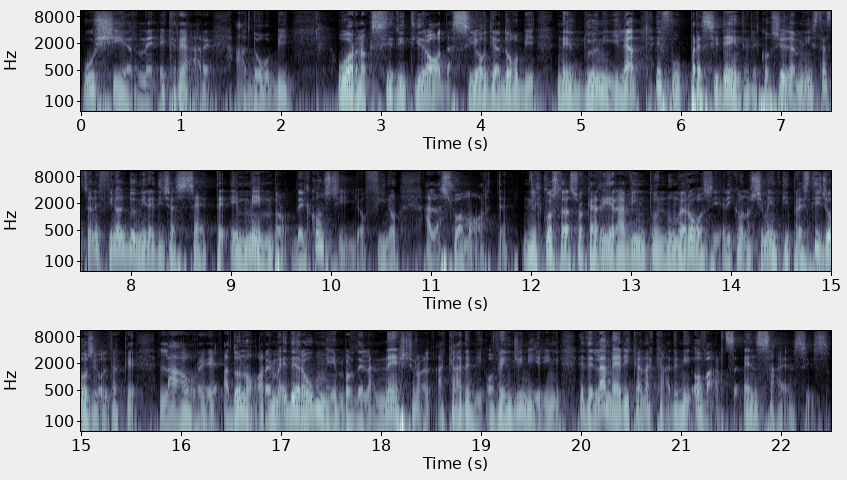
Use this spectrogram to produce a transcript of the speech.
uscirne e creare Adobe. Warnock si ritirò da CEO di Adobe nel 2000 e fu presidente del consiglio di amministrazione fino al 2017 e membro del consiglio fino alla sua morte. Nel corso della sua carriera ha vinto numerosi riconoscimenti prestigiosi, oltre che lauree ad honorem, ed era un membro della National Academy of Engineering e dell'American Academy of Arts and Sciences.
